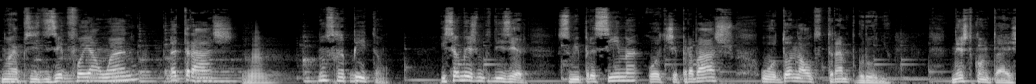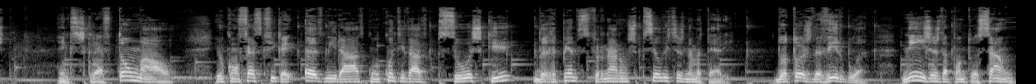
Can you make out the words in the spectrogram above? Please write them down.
não é preciso dizer que foi há um ano atrás. Não se repitam. Isso é o mesmo que dizer subir para cima ou descer para baixo ou Donald Trump grunho. Neste contexto, em que se escreve tão mal, eu confesso que fiquei admirado com a quantidade de pessoas que, de repente, se tornaram especialistas na matéria. Doutores da vírgula, ninjas da pontuação,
